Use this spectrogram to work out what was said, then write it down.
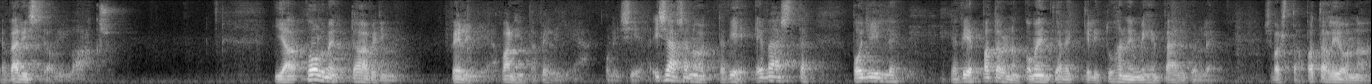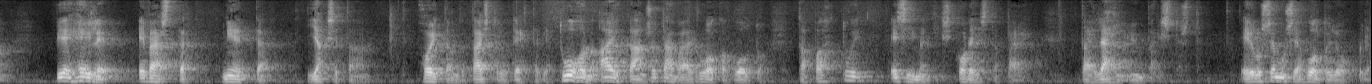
ja välissä oli laakso. Ja kolme Daavidin veljeä, vanhinta veljeä oli siellä. Isä sanoi, että vie evästä pojille ja vie pataljonan komentajalle, eli tuhannen miehen päällikölle, se vastaa pataljoonaa, vie heille evästä niin, että jaksetaan hoitaa niitä taistelutehtäviä. Tuohon aikaan sotaväen ruokahuolto tapahtui esimerkiksi kodeista päin tai lähiympäristöstä. Ei ollut semmoisia huoltojoukkoja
